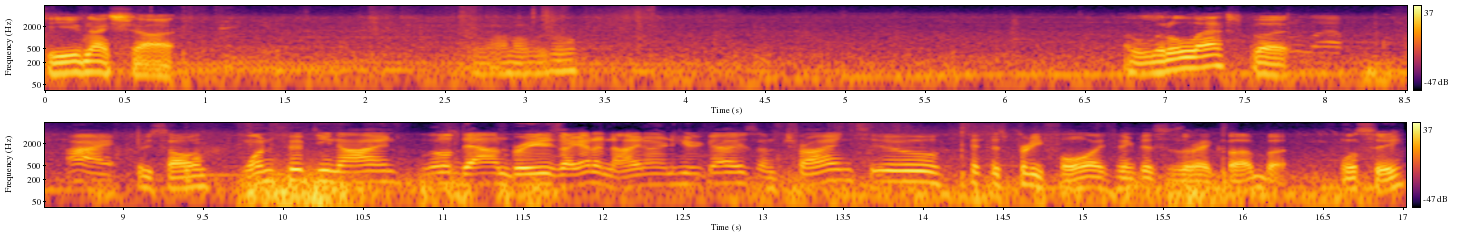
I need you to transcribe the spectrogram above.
Steve, nice shot. Hang on a little. A little left, but All right. pretty solid. 159, a little down breeze. I got a nine iron here, guys. I'm trying to hit this pretty full. I think this is the right club, but we'll see.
